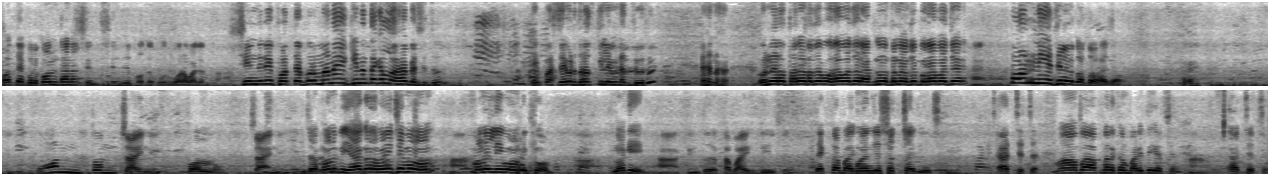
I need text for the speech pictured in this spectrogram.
ফতেপুর কোন থানা? সিন- সিন্দ্রি ফতেপুর বড়াবাজার থানা। সিন্দ্রি ফতেপুর মানে এখানে থেকে লহে বেশি দূর। এই পাশে ওর দশ কিলোমিটার দূর হ্যাঁ না? ওনারা আছে বড়া বাজার আপনার থানা আছে বড়া বাজার হ্যাঁ হ্যাঁ। পণ নিয়েছিলেন কত হাজার? ফোন তো চাইনি। পণ্য চাইনি। যখন বিয়া করা হয়েছে মন হ্যাঁ। মানে লিব অনেক হ্যাঁ। নাকি? হ্যাঁ কিন্তু একটা বাইক দিয়েছে। একটা বাইক মানে যে সচ্চাই দিয়েছে। আচ্ছা আচ্ছা। মা বাবা আপনার এখন বাড়িতে গেছে? হ্যাঁ। আচ্ছা আচ্ছা।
